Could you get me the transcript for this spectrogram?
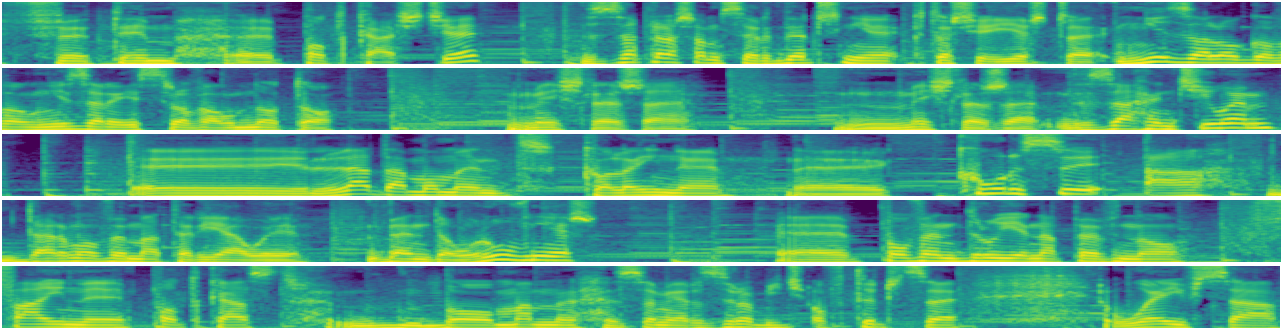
w tym e, podcaście. Zapraszam serdecznie. Kto się jeszcze nie zalogował, nie zarejestrował, no to myślę, że myślę, że zachęciłem. E, lada moment kolejne kursy, a darmowe materiały będą również. Powędruje na pewno fajny podcast, bo mam zamiar zrobić o wtyczce Wavesa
